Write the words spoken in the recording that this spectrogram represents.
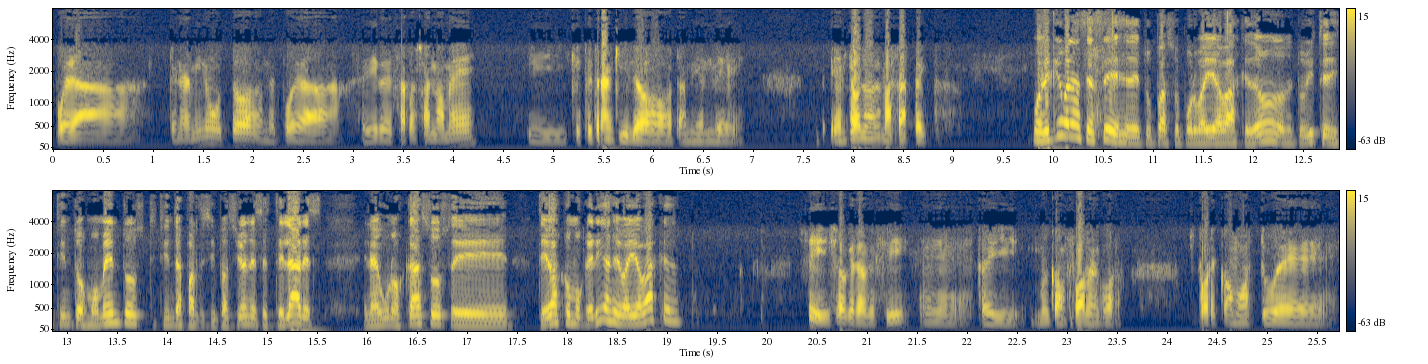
pueda tener minutos, donde pueda seguir desarrollándome y que esté tranquilo también de en todos los demás aspectos. Bueno, ¿y qué balance haces de tu paso por Bahía Básquet, donde tuviste distintos momentos, distintas participaciones estelares en algunos casos? Eh, ¿Te vas como querías de Bahía Básquet? Sí, yo creo que sí. Eh, estoy muy conforme por, por cómo estuve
